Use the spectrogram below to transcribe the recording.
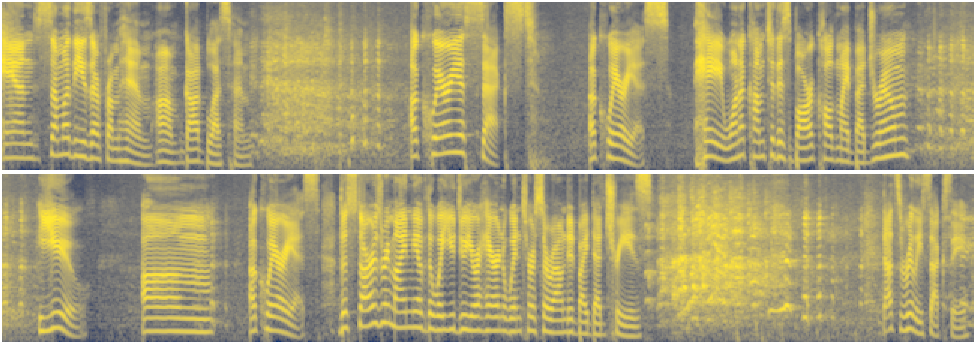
and some of these are from him. Um, God bless him. Aquarius sext. Aquarius. Hey, wanna come to this bar called my bedroom? you. Um, Aquarius. The stars remind me of the way you do your hair in winter surrounded by dead trees. That's really sexy.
